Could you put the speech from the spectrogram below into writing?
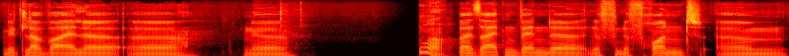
mittlerweile äh, eine Ja. zwei Seitenwände, eine, eine Front. Ähm,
